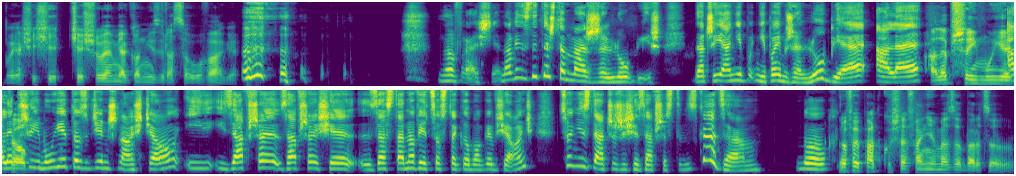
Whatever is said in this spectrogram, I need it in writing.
Bo ja się cieszyłem, jak on mi zwracał uwagę. No właśnie. No więc ty też to masz, że lubisz. Znaczy ja nie, nie powiem, że lubię, ale... Ale przyjmuję ale to... przyjmuję to z wdzięcznością i, i zawsze, zawsze się zastanowię, co z tego mogę wziąć, co nie znaczy, że się zawsze z tym zgadzam. Bo... No w wypadku szefa nie ma za bardzo.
